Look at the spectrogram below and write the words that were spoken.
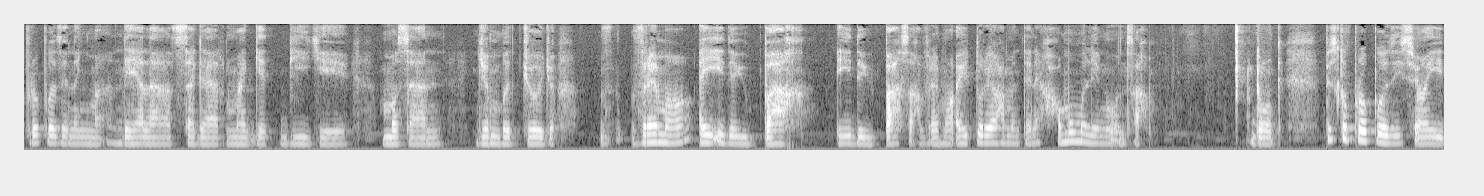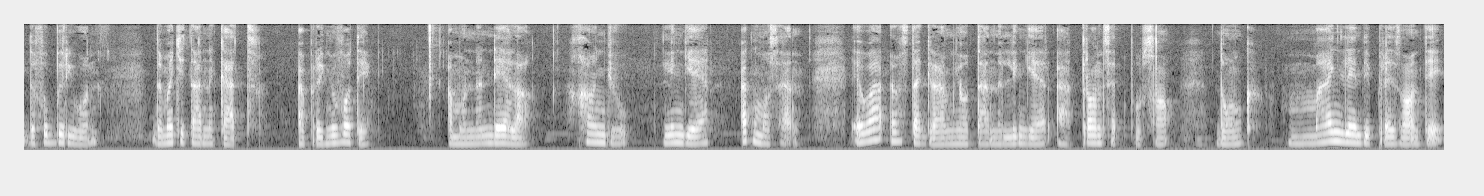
Proposé nañ ma Ndeela Sagar Maguette Bigué Mosaan Jëmbat Joojo vraiment ay idées yu baax ay idées yu sax vraiment ay xamuma sax. Donc puisque proposition yi dafa bëri dama ci quatre. Après ñu voté. Xanju ak et Instagram ñoo à 37 pour cent. Donc di présenter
